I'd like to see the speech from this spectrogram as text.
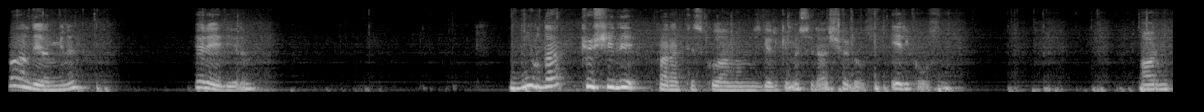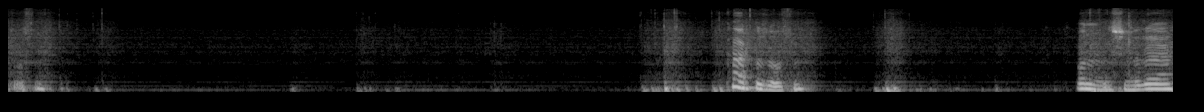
Var diyelim yine. Array diyelim. Burada köşeli parantez kullanmamız gerekiyor. Mesela şöyle olsun. Erik olsun. Armut olsun. Karpuz olsun. Onun dışında da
